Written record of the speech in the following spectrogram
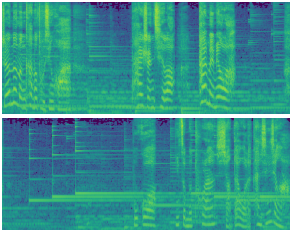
真的能看到土星环，太神奇了，太美妙了。不过你怎么突然想带我来看星星啊？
